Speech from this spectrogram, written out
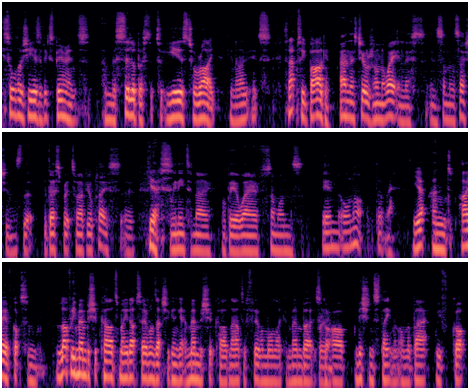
it's all those years of experience and the syllabus that took years to write you know it's it's an absolute bargain And there's children on the waiting list in some of the sessions that are desperate to have your place. So yes we need to know or be aware if someone's in or not, don't we? Yeah, and I have got some lovely membership cards made up, so everyone's actually going to get a membership card now to feel more like a member. It's Brilliant. got our mission statement on the back. We've got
